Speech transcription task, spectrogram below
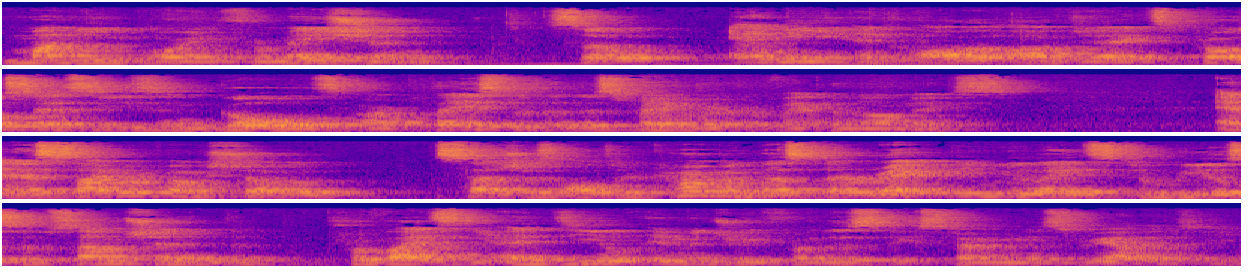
money or information. So any and all objects, processes, and goals are placed within this framework of economics. And as cyberpunk show, such as altered carbon, thus directly relates to real subsumption and provides the ideal imagery for this exterminist reality.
